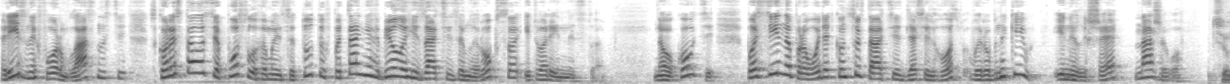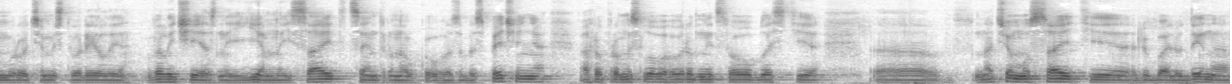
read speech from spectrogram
різних форм власності скористалися послугами інституту в питаннях біологізації землеробства і тваринництва. Науковці постійно проводять консультації для сільгоспвиробників і не лише наживо. У цьому році ми створили величезний ємний сайт Центру наукового забезпечення агропромислового виробництва області. Е, На цьому сайті люба людина,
